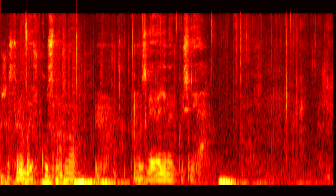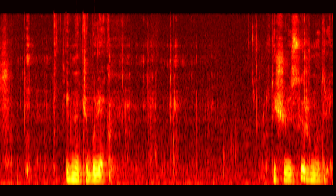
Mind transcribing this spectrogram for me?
Конечно, с рыбой вкусно, но с говядиной вкуснее. Именно чебурек. Тут еще и сыр внутри.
